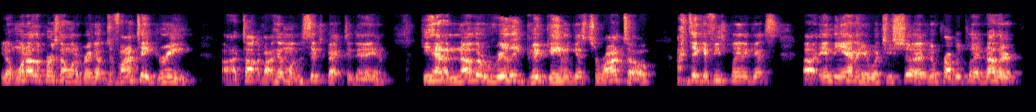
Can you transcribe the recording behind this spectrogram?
You know, one other person I want to bring up, Javonte Green. Uh, I talked about him on the six pack today, and he had another really good game against Toronto. I think if he's playing against uh, Indiana here, which he should, he'll probably play another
